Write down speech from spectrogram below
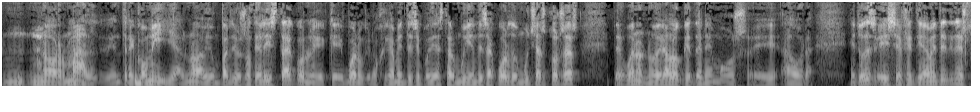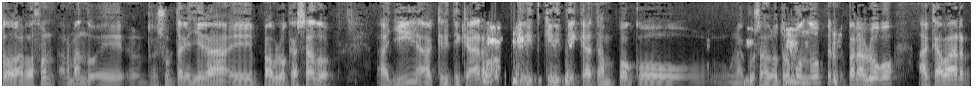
normal, entre comillas, ¿no? Había un partido socialista con el que, bueno, que lógicamente se podía estar muy en desacuerdo en muchas cosas, pero bueno, no era lo que tenemos eh, ahora. Entonces, es, efectivamente tienes toda la razón, Armando. resulta que llega Pablo Casado allí a criticar, critica tampoco una cosa del otro mundo, pero para luego acabar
